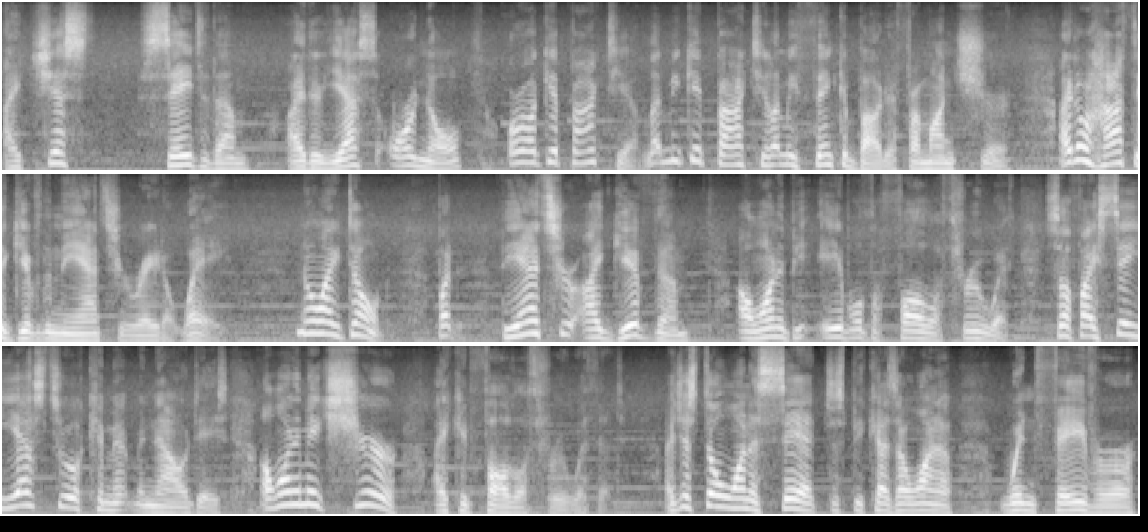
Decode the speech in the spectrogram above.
I just say to them either yes or no, or I'll get back to you. Let me get back to you. Let me think about it if I'm unsure. I don't have to give them the answer right away. No, I don't. But the answer I give them, I want to be able to follow through with. So if I say yes to a commitment nowadays, I want to make sure I can follow through with it. I just don't want to say it just because I want to win favor or,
